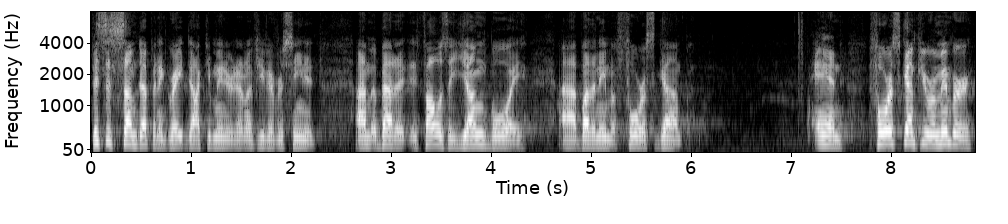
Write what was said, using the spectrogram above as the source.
This is summed up in a great documentary. I don't know if you've ever seen it. Um, about it, it follows a young boy uh, by the name of Forrest Gump. And Forrest Gump, you remember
